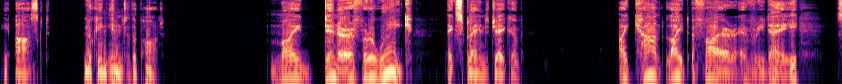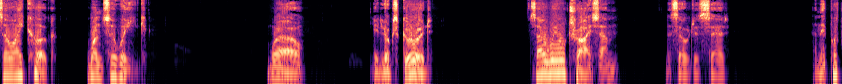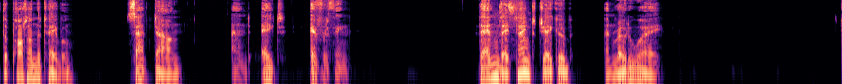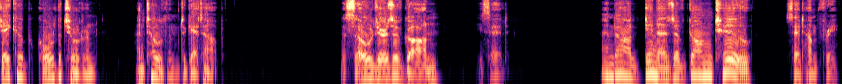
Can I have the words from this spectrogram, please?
he asked looking into the pot. My dinner for a week, explained Jacob. I can't light a fire every day, so I cook once a week. Well, it looks good. So we'll try some, the soldiers said. And they put the pot on the table, sat down, and ate everything. Then they thanked Jacob and rode away. Jacob called the children and told them to get up. The soldiers have gone, he said. And our dinners have gone too, said Humphrey,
